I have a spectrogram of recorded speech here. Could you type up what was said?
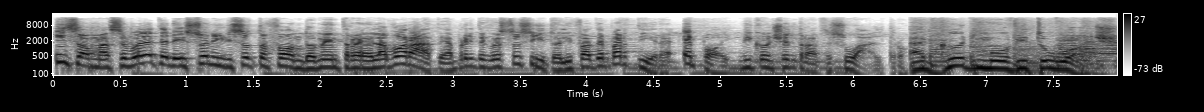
Insomma, se volete dei suoni di sottofondo mentre lavorate, aprite questo sito, li fate partire e poi vi concentrate su altro. A good movie to watch.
